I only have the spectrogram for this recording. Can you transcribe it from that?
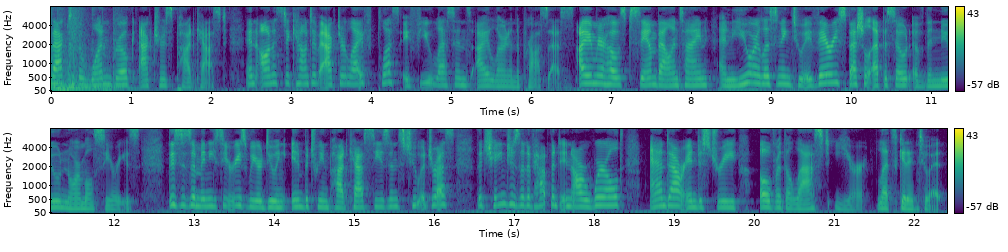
back to the One Broke Actress podcast, an honest account of actor life plus a few lessons I learn in the process. I am your host, Sam Valentine, and you are listening to a very special episode of the New Normal series. This is a mini series we are doing in between podcast seasons to address the changes that have happened in our world and our industry over the last year. Let's get into it.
